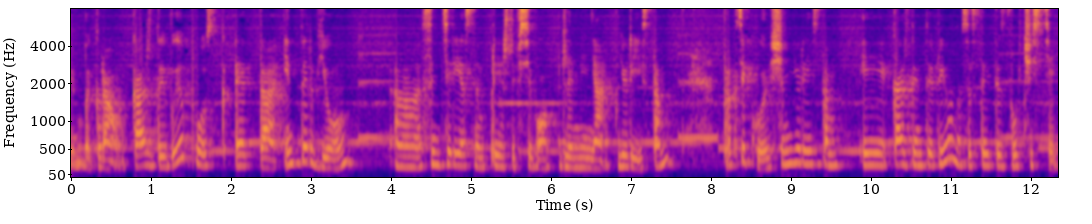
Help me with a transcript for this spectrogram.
бэкграунд. Каждый выпуск — это интервью с интересным прежде всего для меня юристом, практикующим юристом. И каждое интервью нас состоит из двух частей.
